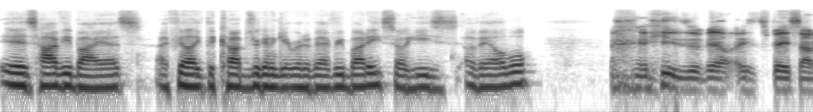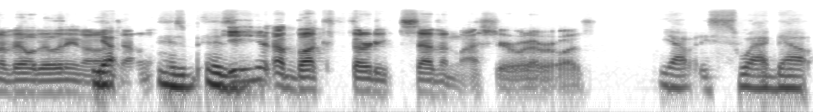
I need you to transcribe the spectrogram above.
is Javi Baez. I feel like the Cubs are gonna get rid of everybody, so he's available. he's avail- It's based on availability, not Yep. on talent. His, his He hit a buck thirty-seven last year, whatever it was. yeah, but he's swagged out.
